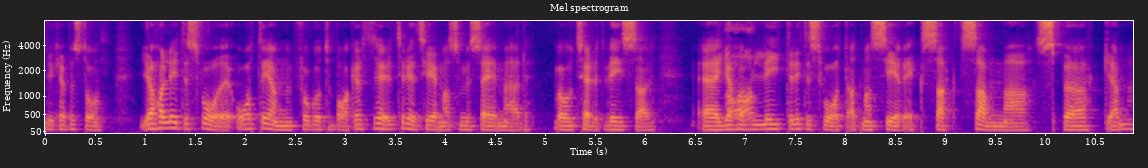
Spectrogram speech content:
Det kan jag förstå. Jag har lite svårt, återigen, för att gå tillbaka till, till det tema som vi säger med vad hotellet visar. Eh, Jag Ja. har lite, lite svårt att man ser exakt samma spöken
